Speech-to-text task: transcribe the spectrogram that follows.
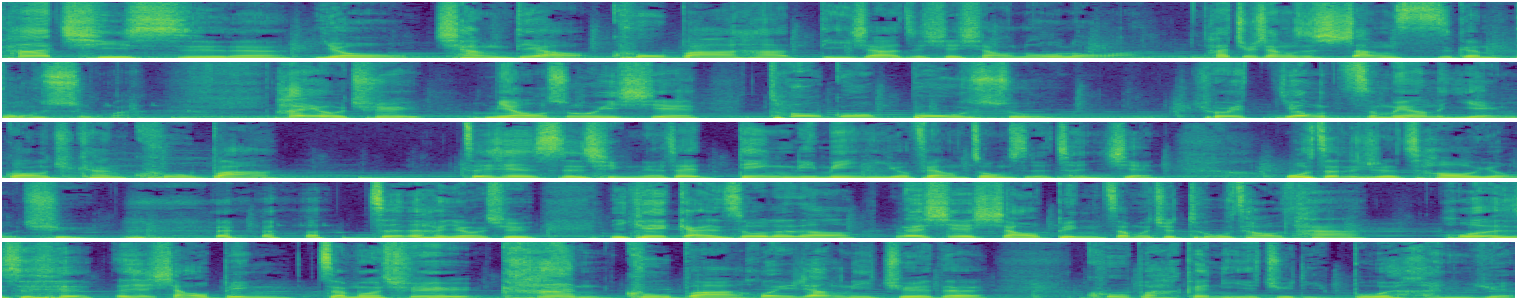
他其实呢有强调库巴他底下的这些小喽啰啊，他就像是上司跟部署嘛。他有去描述一些透过部署会用怎么样的眼光去看库巴这件事情呢，在电影里面也有非常忠实的呈现。我真的觉得超有趣，真的很有趣。你可以感受得到那些小兵怎么去吐槽他。或者是 那些小兵怎么去看库巴，会让你觉得库巴跟你的距离不会很远。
